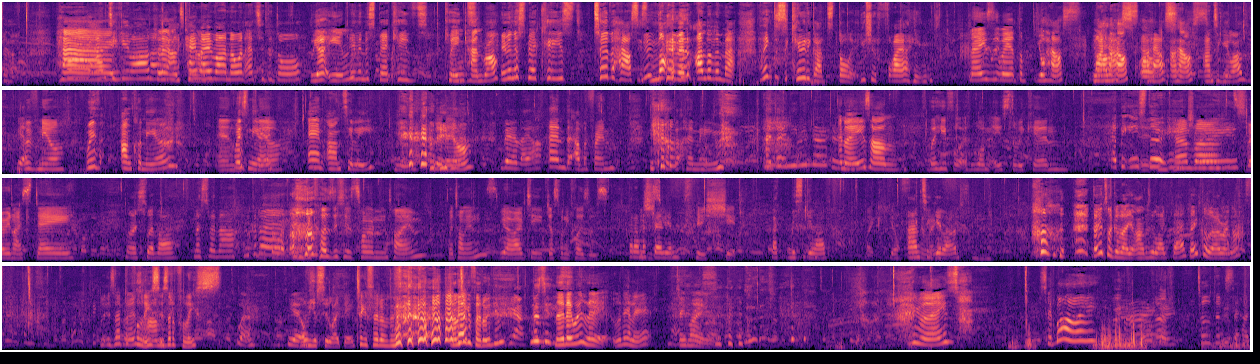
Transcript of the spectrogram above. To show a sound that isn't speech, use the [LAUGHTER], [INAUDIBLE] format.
say hi. Hi, Auntie Gillard. Hello, Auntie Came Gillard. over, no one answered the door. We are in. Even the spare kids. We're in Canberra. Even the spare keys to the house is not [LAUGHS] even under the mat. I think the security guard stole it. You should fire him. No, is it we're at the, your house? Your My other house, house? our Oh, house. Our house. Auntie Gillard. Yeah. with Neil With Uncle Neo and Where's Neo? Leah. and Auntie Lee. there they are. [LAUGHS] There they are. And the other friend. I forgot her name. [LAUGHS] I don't even know her. Anyways, um, We're here for a long Easter weekend Happy Easter, in Canberra. It's a very nice day. nice weather. Nice weather. Look at The it. weather. because this is Tongan time, we're Tongans, we arrived here just when it closes. But I'm Australian, Pretty shit. like Miss Gillard, Like your Auntie Gillard. [LAUGHS] Don't talk about your auntie like that. Don't call her a ringer. Is that the Where's, police? um, Is that a police? Where? Yeah, obviously like that. Take a photo of them. [LAUGHS] Want to take a photo with them? Yeah. No, they won't let. Will they let? They won't. [LAUGHS] Anyways, say bye. Tell them to say hi.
